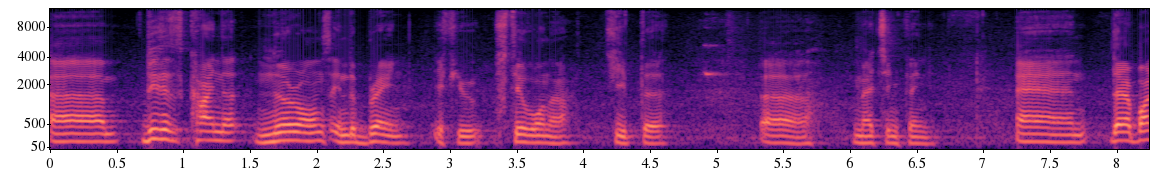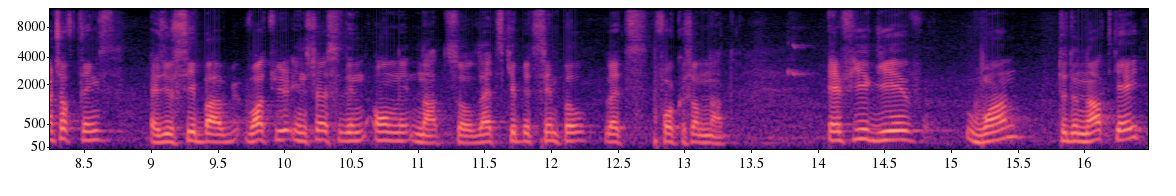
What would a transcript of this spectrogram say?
um, this is kind of neurons in the brain, if you still want to keep the uh, matching thing. And there are a bunch of things, as you see, but what we're interested in only NOT. So let's keep it simple. Let's focus on NOT. If you give 1 to the NOT gate,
